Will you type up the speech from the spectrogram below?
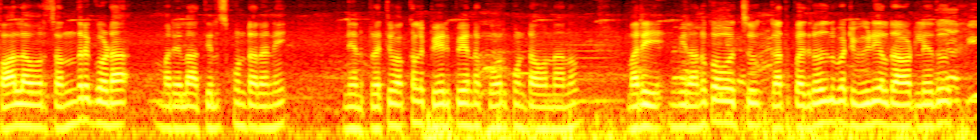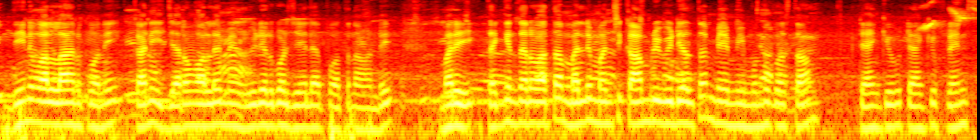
ఫాలోవర్స్ అందరికి కూడా మరి ఇలా తెలుసుకుంటారని నేను ప్రతి ఒక్కరిని పేరు పేరున కోరుకుంటా ఉన్నాను. మరి మీరు అనుకోవచ్చు గత పది రోజులు బట్టి వీడియోలు రావట్లేదు. దీనివల్ల అనుకొని కానీ ఈ జ్వరం వల్లే మేము వీడియోలు కూడా చేయలేకపోతున్నామండి. మరి తగ్గిన తర్వాత మళ్ళీ మంచి కామెడీ వీడియోలతో మేము మీ ముందుకు వస్తాం. Thank you thank you friends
